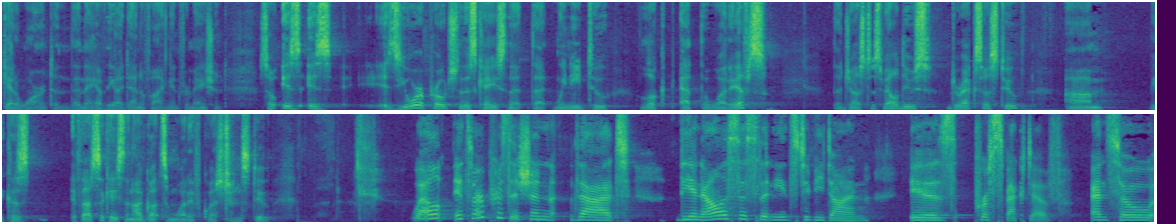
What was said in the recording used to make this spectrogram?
get a warrant and then they have the identifying information. So is, is, is your approach to this case that, that we need to look at the what-ifs that Justice Veldhuis directs us to? Um, Because if that's the case, then I've got some what-if questions too. Well, it's our position that the analysis that needs to be done is prospective. And so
